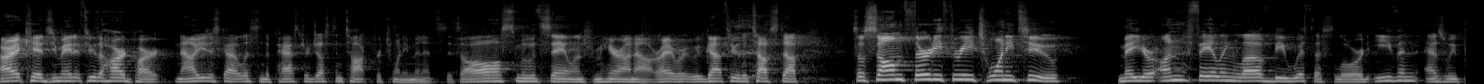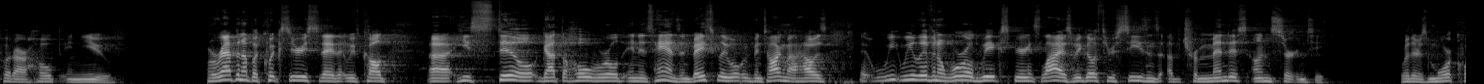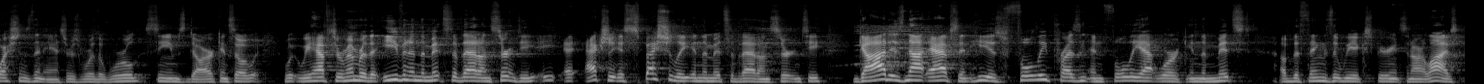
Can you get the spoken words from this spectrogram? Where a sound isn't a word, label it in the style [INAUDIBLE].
All right, kids, you made it through the hard part. Now you just got to listen to Pastor Justin talk for 20 minutes. It's all smooth sailing from here on out, right? We've got through the tough stuff. So, Psalm 33 22, may your unfailing love be with us, Lord, even as we put our hope in you. We're wrapping up a quick series today that we've called uh, He's Still Got the Whole World in His Hands. And basically, what we've been talking about how is we, we live in a world, we experience lives, we go through seasons of tremendous uncertainty where there's more questions than answers, where the world seems dark. And so we have to remember that even in the midst of that uncertainty, actually, especially in the midst of that uncertainty, God is not absent. He is fully present and fully at work in the midst of the things that we experience in our lives.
